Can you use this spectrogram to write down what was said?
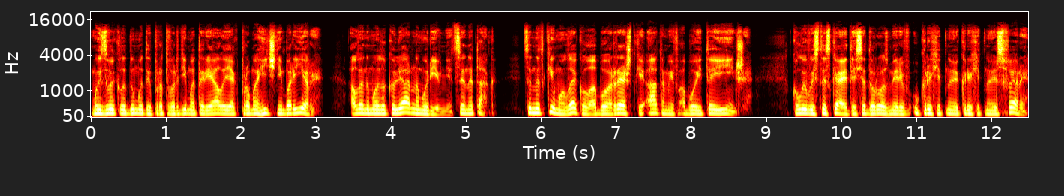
Ми звикли думати про тверді матеріали як про магічні бар'єри, але на молекулярному рівні це не так. Це нитки молекул або рештки атомів, або і те і інше. Коли ви стискаєтеся до розмірів у крихітної крихітної сфери,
